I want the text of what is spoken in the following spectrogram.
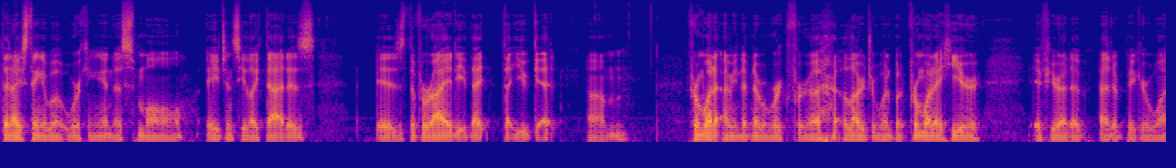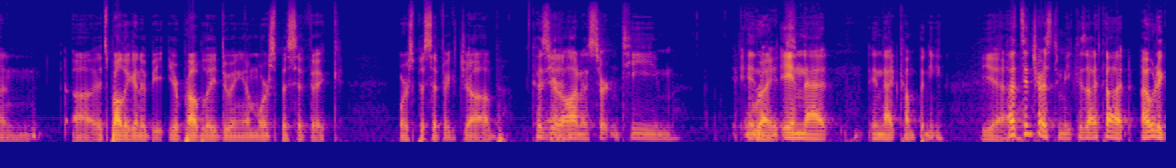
the nice thing about working in a small agency like that is is the variety that that you get. Um, from what I mean, I've never worked for a, a larger one, but from what I hear, if you're at a at a bigger one, uh, it's probably going to be you're probably doing a more specific more specific job. Because you're on a certain team, in, Right. in that in that company. Yeah, That's interesting to me because I thought I would have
